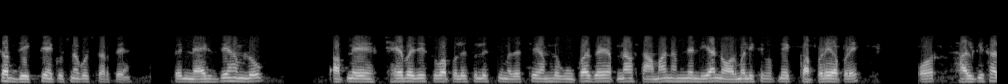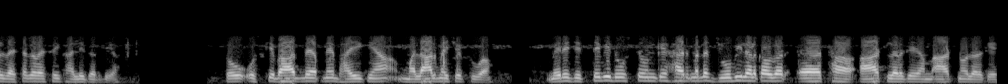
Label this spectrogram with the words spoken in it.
सब देखते हैं, कुछ ना कुछ करते हैं। फिर नेक्स्ट डे हम लोग अपने छः बजे सुबह पुलिस पुलिस की मदद से हम लोग ऊपर गए, अपना सामान हमने लिया नॉर्मली सिर्फ़ अपने कपड़े वपड़े और हाल की साल वैसा का वैसे ही खाली कर दिया। तो उसके बाद मैं अपने भाई के यहाँ मलाल में शिफ्ट हुआ। मेरे जितने भी दोस्त थे, उनके हर मतलब जो भी लड़का उधर था, आठ लड़के, हम आठ, नौ लड़के,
